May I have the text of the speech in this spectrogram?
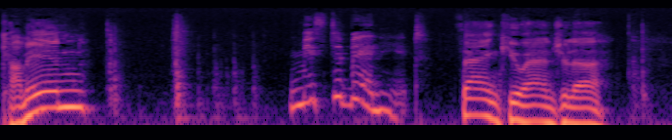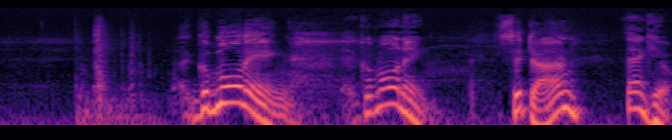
Come in. Mr. Bennett. Thank you, Angela. Good morning. Good morning. Sit down. Thank you.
